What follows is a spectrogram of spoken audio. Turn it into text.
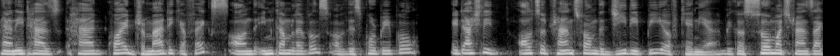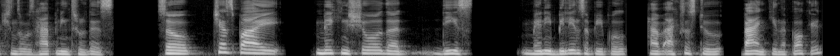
And it has had quite dramatic effects on the income levels of these poor people it actually also transformed the GDP of Kenya because so much transactions was happening through this. So just by making sure that these many billions of people have access to bank in the pocket,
